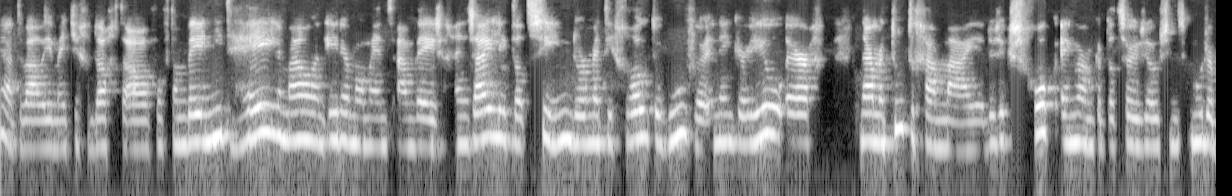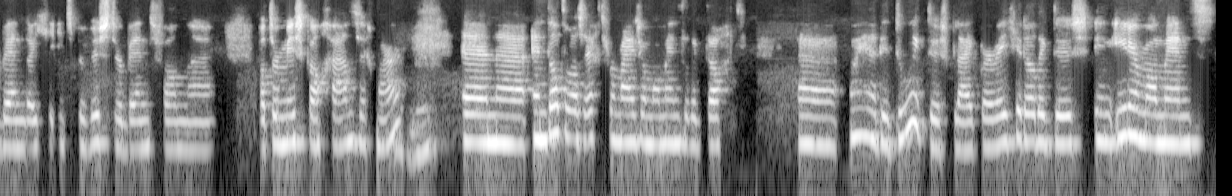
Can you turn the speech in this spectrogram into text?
ja, dwaal je met je gedachten af. Of dan ben je niet helemaal in ieder moment aanwezig. En zij liet dat zien door met die grote hoeven in één keer heel erg naar me toe te gaan maaien. Dus ik schrok enorm. Ik heb dat sowieso sinds ik moeder ben, dat je iets bewuster bent van uh, wat er mis kan gaan, zeg maar. Mhm. en, uh, en dat was echt voor mij zo'n moment dat ik dacht, uh, oh ja, dit doe ik dus blijkbaar. Weet je, dat ik dus in ieder moment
